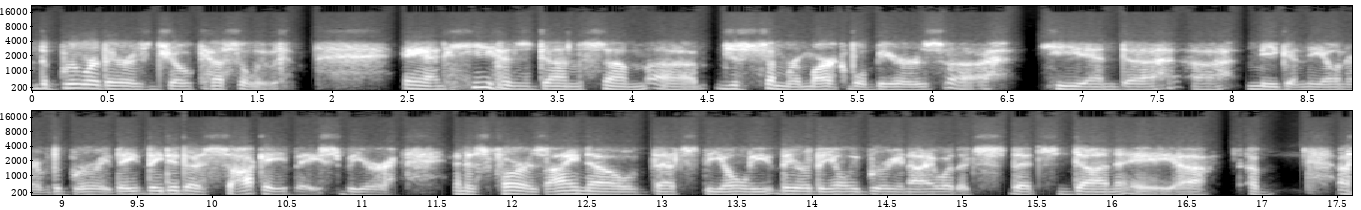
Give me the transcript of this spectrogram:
the brewer there is Joe Kesselute, and he has done some uh, just some remarkable beers. Uh, he and uh, uh, Megan, the owner of the brewery, they they did a sake based beer, and as far as I know, that's the only they're the only brewery in Iowa that's that's done a uh, a, a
